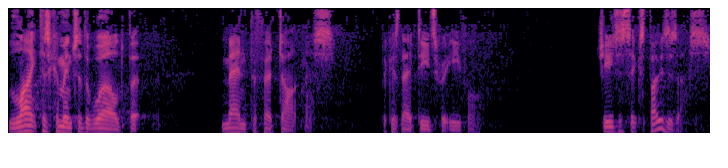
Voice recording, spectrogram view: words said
Light has come into the world, but men preferred darkness because their deeds were evil. Jesus exposes us.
